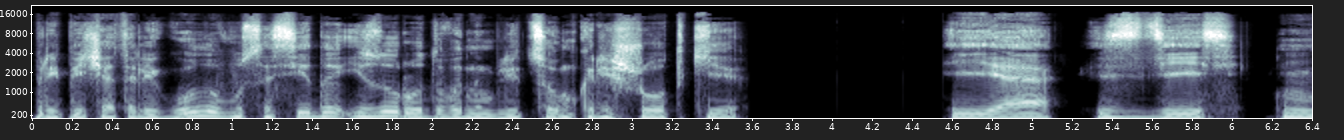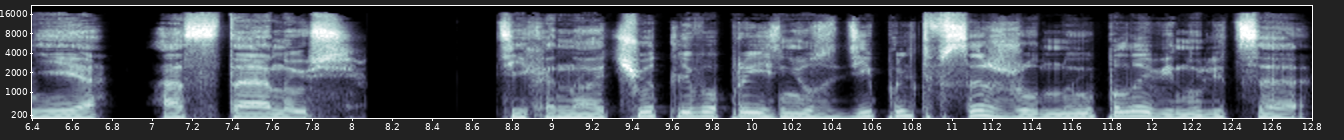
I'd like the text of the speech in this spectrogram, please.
припечатали голову соседа изуродованным лицом к решетке. «Я здесь не останусь», – тихо, но отчетливо произнес Диппольд в сожженную половину лица,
